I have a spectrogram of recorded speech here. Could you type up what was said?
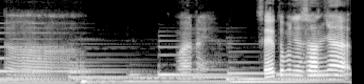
Uh, gimana ya? Saya itu menyesalnya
